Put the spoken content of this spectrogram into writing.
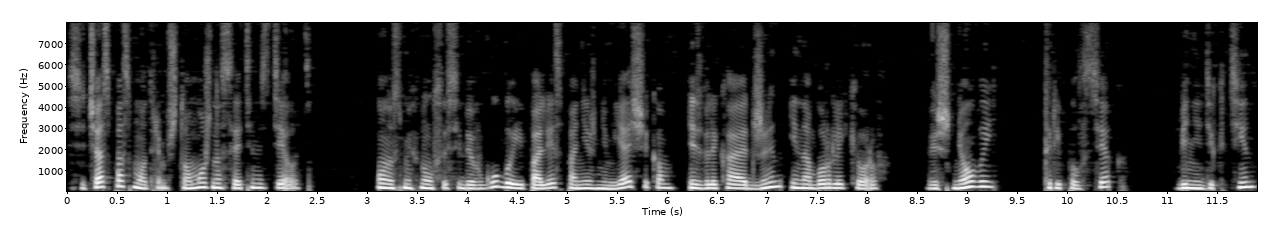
Сейчас посмотрим, что можно с этим сделать. Он усмехнулся себе в губы и полез по нижним ящикам, извлекая джин и набор ликеров. Вишневый, трипл-сек, бенедиктин,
